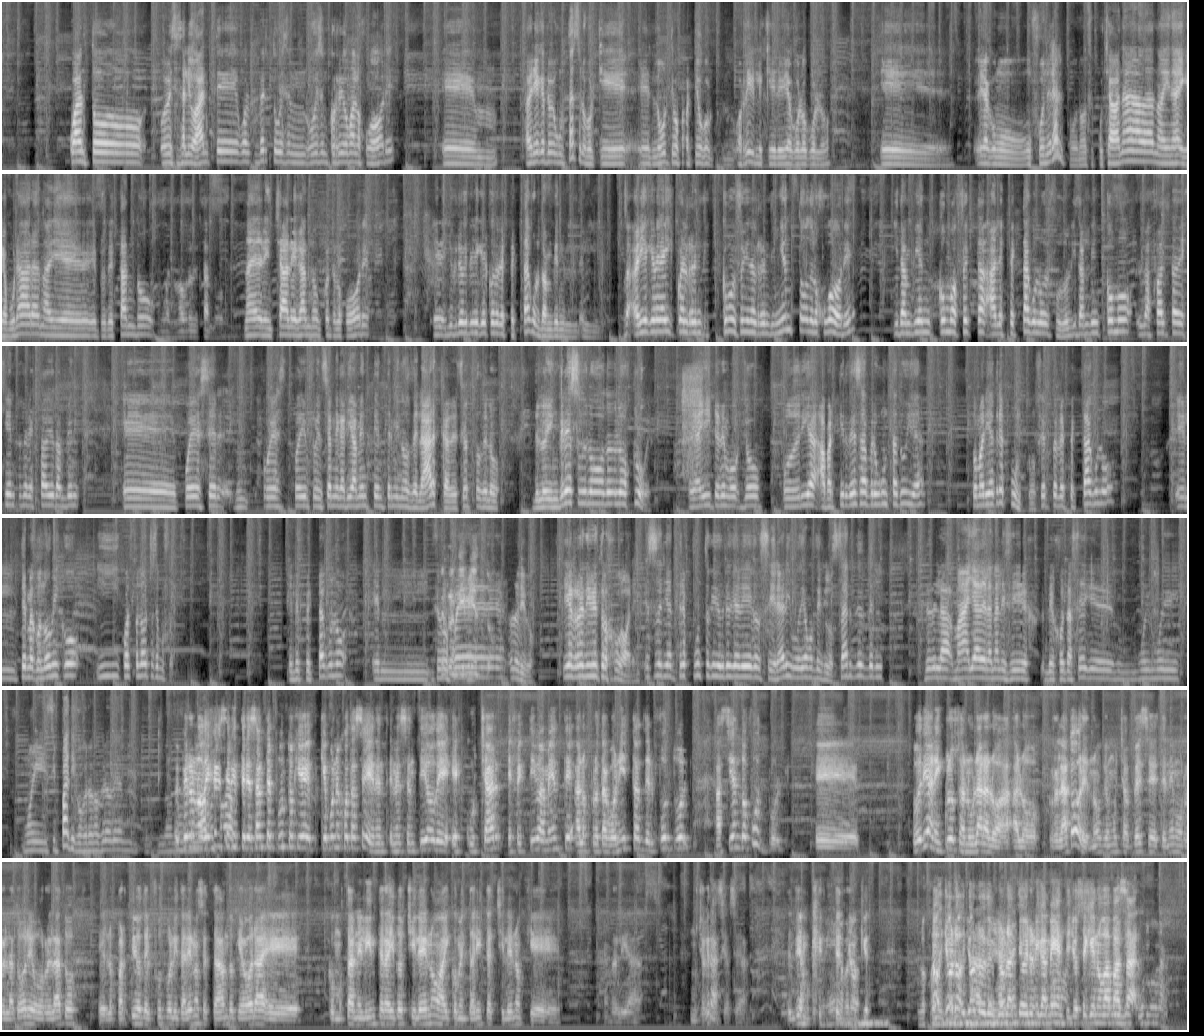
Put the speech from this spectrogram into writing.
¿Cuánto hubiese salido antes, Walberto? ¿Hubiesen, hubiesen corrido mal los jugadores? Eh, habría que preguntárselo porque en los últimos partidos horribles que le vi a Colo Colo eh, era como un funeral, pues, no se escuchaba nada, no hay nadie que apurara, nadie protestando, bueno, no protestando, nadie de hinchada alegando contra los jugadores. Eh, yo creo que tiene que ver con el espectáculo también. o sea, habría que ver ahí cómo influye el rendimiento de los jugadores y también cómo afecta al espectáculo del fútbol y también cómo la falta de gente en el estadio también eh, puede ser puede, puede influenciar negativamente en términos de la arca, de cierto, de los de los ingresos de los, de los clubes. Eh, ahí tenemos, yo podría, a partir de esa pregunta tuya, tomaría tres puntos, ¿cierto? El espectáculo, el tema económico y ¿cuál fue la otra? Se me fue. El espectáculo, el, se me El fue, rendimiento. Rodrigo. Y el rendimiento de los jugadores. Esos serían tres puntos que yo creo que habría que considerar y podríamos desglosar desde el, desde la, más allá del análisis de JC, que es muy, muy, muy simpático, pero no creo que. no- no- Pero no va deja de ser interesante el punto que, que pone JC, en el, en el sentido de escuchar efectivamente a los protagonistas del fútbol haciendo fútbol. Eh, podrían incluso anular a los, a los relatores, ¿no? Que muchas veces tenemos relatores o relatos en los partidos del fútbol italiano. Se está dando que ahora, eh, como está en el Inter, hay dos chilenos, hay comentaristas chilenos que en realidad, muchas gracias. O sea, tendríamos que. Bueno, tendríamos que no, yo lo, yo lo, lo planteo irónicamente, yo sé que no va a pasar.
